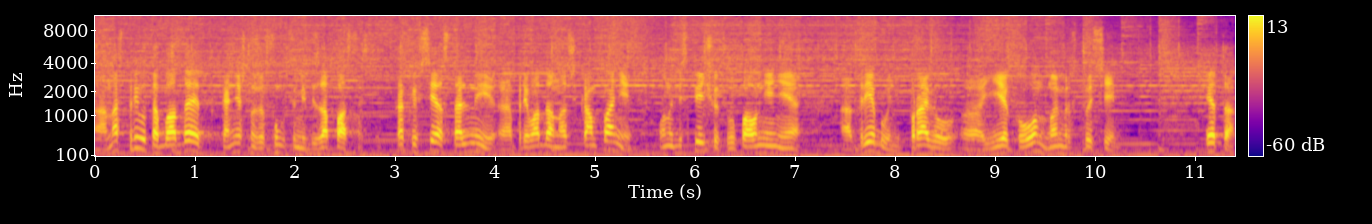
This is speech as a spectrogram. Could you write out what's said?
А, наш привод обладает, конечно же, функциями безопасности. Как и все остальные привода нашей компании, он обеспечивает выполнение требований правил ЕКОН номер 107. Это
